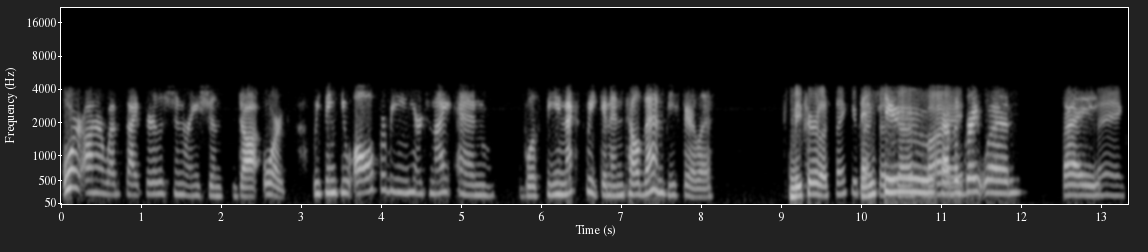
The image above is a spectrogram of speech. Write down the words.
or on our website, fearlessgenerations.org. We thank you all for being here tonight, and we'll see you next week. And until then, be fearless. Be fearless. Thank you, Thank you. Bye. Have a great one. Bye. Thanks.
